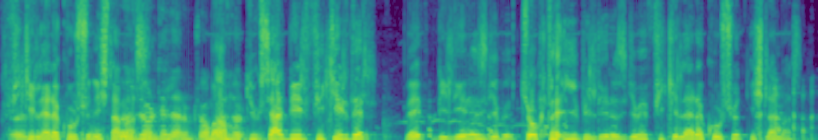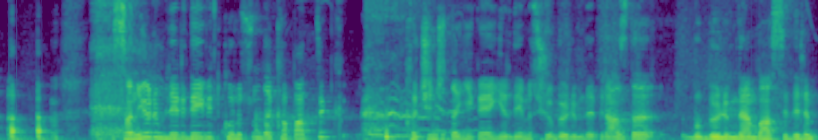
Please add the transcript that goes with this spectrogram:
Fikirlere kurşun işlemez. Özür dilerim. Çok özür Mahmut dilerim. Yüksel bir fikirdir ve bildiğiniz gibi çok da iyi bildiğiniz gibi fikirlere kurşun işlemez. Sanıyorum Larry David konusunu da kapattık. Kaçıncı dakikaya girdiğimiz şu bölümde biraz da bu bölümden bahsedelim.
